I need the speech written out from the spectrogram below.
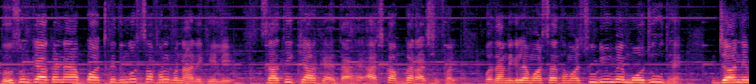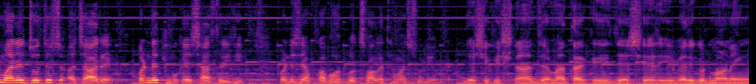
दोस्तों, क्या करना है आपको आज के दिन को सफल बनाने के लिए? साथ ही क्या कहता है? आज का आपका राशिफल। बताने के लिए हमारे साथ हमारे स्टूडियो में मौजूद हैं जाने माने ज्योतिष आचार्य पंडित मुकेश शास्त्री जी। पंडित जी आपका बहुत बहुत स्वागत है हमारे स्टूडियो में। जय श्री कृष्णा जय माता की जय श्री वेरी गुड मॉर्निंग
